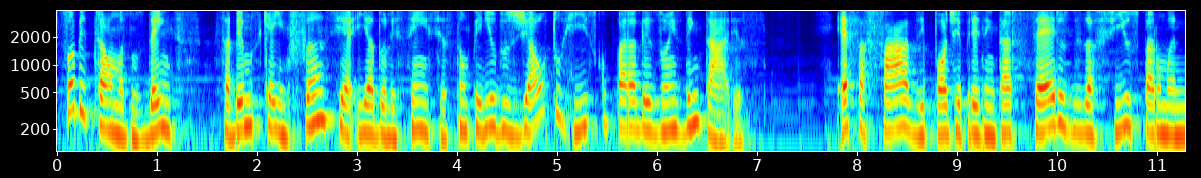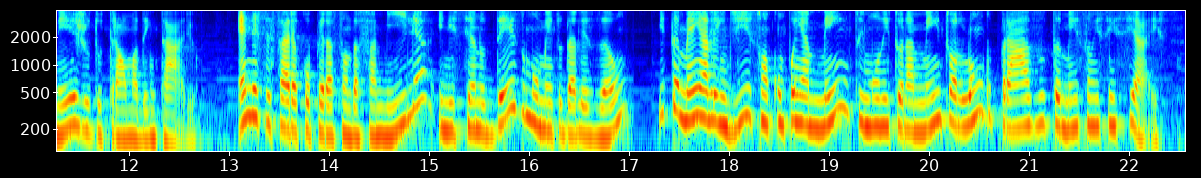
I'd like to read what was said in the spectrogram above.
Sobre traumas nos dentes, sabemos que a infância e a adolescência são períodos de alto risco para lesões dentárias. Essa fase pode representar sérios desafios para o manejo do trauma dentário. É necessária a cooperação da família, iniciando desde o momento da lesão, e também, além disso, um acompanhamento e monitoramento a longo prazo também são essenciais.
